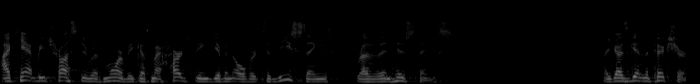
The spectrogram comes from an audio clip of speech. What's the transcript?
I can't be trusted with more because my heart's being given over to these things rather than his things. Are you guys getting the picture?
